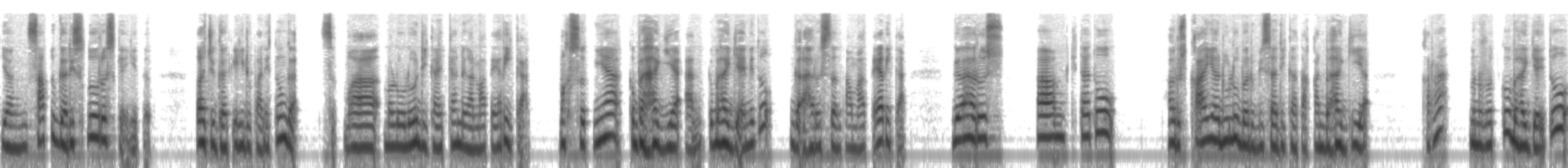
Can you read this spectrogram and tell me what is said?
yang satu garis lurus kayak gitu. Toh juga kehidupan itu nggak melulu dikaitkan dengan materi kan. Maksudnya kebahagiaan. Kebahagiaan itu nggak harus tentang materi kan. Nggak harus um, kita tuh harus kaya dulu baru bisa dikatakan bahagia. Karena menurutku bahagia itu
